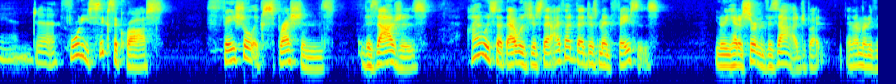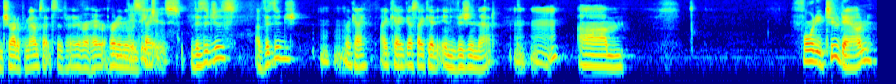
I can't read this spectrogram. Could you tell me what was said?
And uh, 46 across facial expressions, visages. I always thought that was just that. I thought that just meant faces. You know, you had a certain visage, but, and I'm not even sure how to pronounce that since I never heard, heard anyone say it. visages. Visages? A visage? Okay. Okay, I guess I could envision that. Um, 42 down.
